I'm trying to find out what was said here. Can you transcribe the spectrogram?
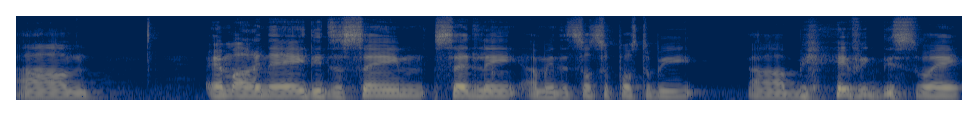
Um, mRNA did the same, sadly. I mean, it's not supposed to be uh, behaving this way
